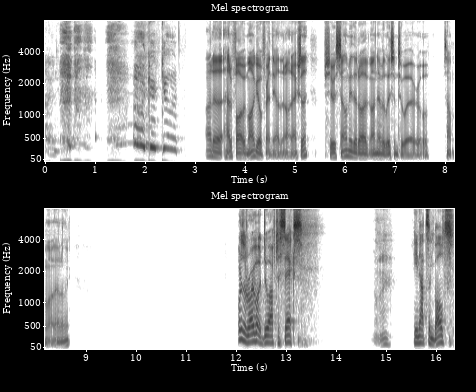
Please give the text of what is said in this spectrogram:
Going? Oh, good God. I had a, had a fight with my girlfriend the other night, actually. She was telling me that I, I never listened to her or something like that, I think. What does a robot do after sex? He nuts and bolts.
